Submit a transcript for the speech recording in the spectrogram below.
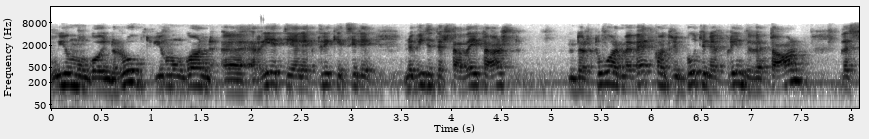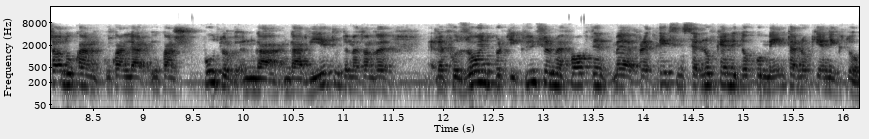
u mungojnë rrugët, u mungon rrjeti elektrik i cili në vitet e shtatëdhjeta është ndërtuar me vetëkontributin e prindëve tanë dhe sot u kanë u kanë u kanë shkëputur nga nga rrjeti, domethënë dhe refuzojnë për t'i kyçur me faktin me pretekstin se nuk keni dokumenta, nuk jeni këtu.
